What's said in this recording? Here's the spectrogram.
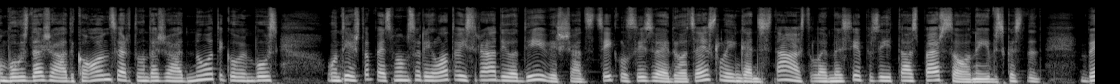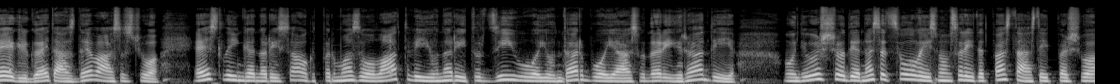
un būs dažādi koncerti un dažādi notikumi. Būs, Un tieši tāpēc mums arī Latvijas Rādio 2 ir šāds cikls izveidots Eslingenes stāstu, lai mēs iepazītu tās personības, kas tad bēgļu gaitās devās uz šo Eslingenu arī saukt par mazo Latviju un arī tur dzīvoja un darbojās un arī radīja. Un jūs šodien esat solījis mums arī pastāstīt par šo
